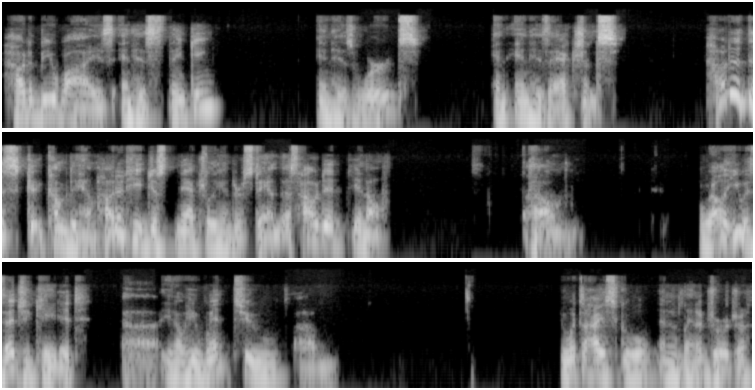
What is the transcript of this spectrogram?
how to be wise in his thinking, in his words, and in his actions. How did this come to him? How did he just naturally understand this? How did, you know, um, well, he was educated. Uh, you know, he went to um, he went to high school in Atlanta, Georgia.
